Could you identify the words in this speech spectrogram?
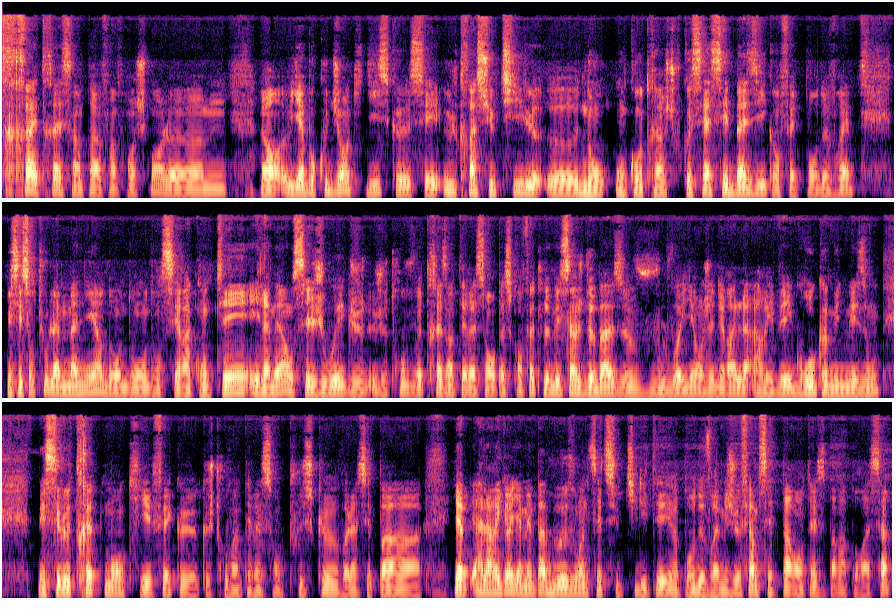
très très sympa. Enfin, franchement, le... alors il y a beaucoup de gens qui disent que c'est ultra subtil. Euh, non, au contraire, je trouve que c'est assez basique en fait pour de vrai. Mais c'est surtout la manière dont, dont, dont c'est raconté et la manière dont c'est joué que je, trouve très intéressant parce qu'en fait, le message de base, vous le voyez en général arriver gros comme une maison, mais c'est le traitement qui est fait que, que je trouve intéressant plus que voilà, c'est pas. à la rigueur, il n'y a même pas besoin de cette subtilité euh, pour de vrai. Mais je ferme cette parenthèse par rapport à ça.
